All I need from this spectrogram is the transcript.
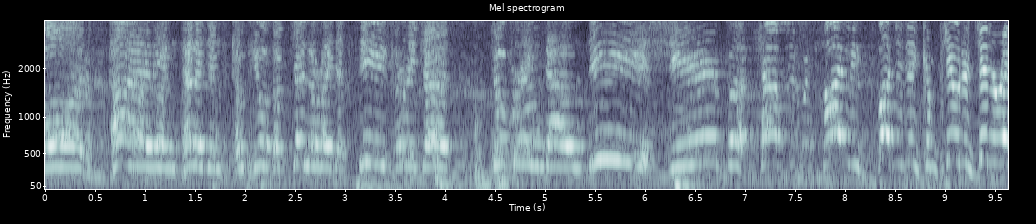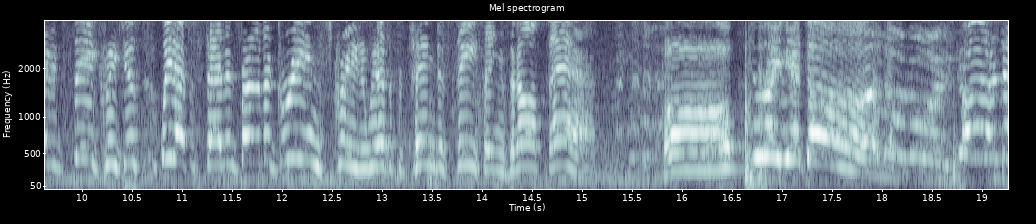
highly intelligent computer-generated sea creatures to bring down this ship. Captain, with highly budgeted computer-generated sea creatures, we'd have to stand in front of a green screen and we'd have to pretend to see things that aren't there. Oh, bring it on! Oh no!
